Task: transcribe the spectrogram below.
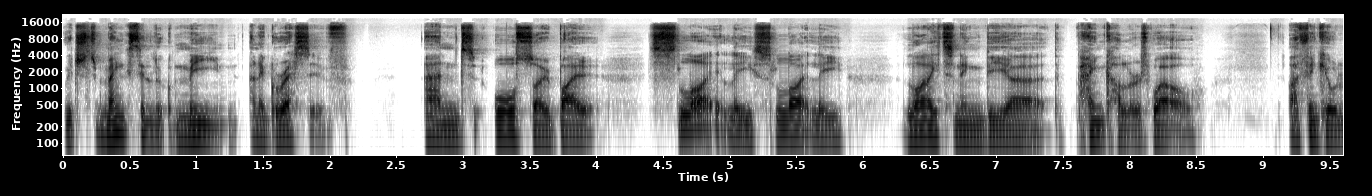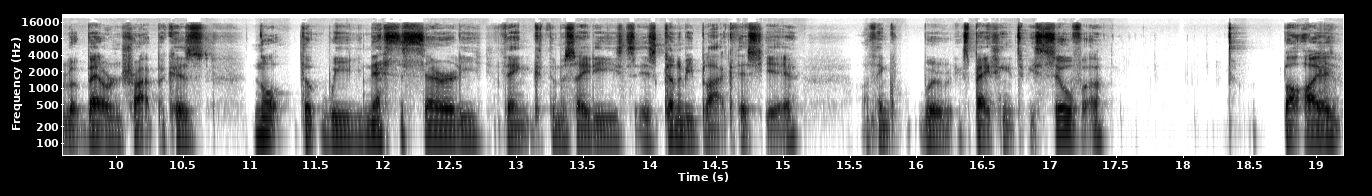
which makes it look mean and aggressive. And also by slightly, slightly lightening the uh, the paint color as well, I think it will look better on track because not that we necessarily think the Mercedes is going to be black this year. I think we're expecting it to be silver, but I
